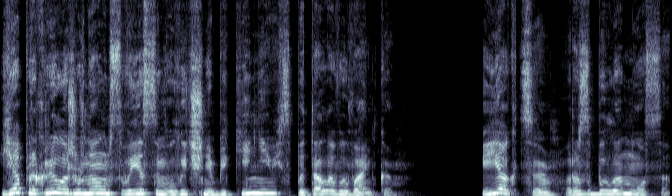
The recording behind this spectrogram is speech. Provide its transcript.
Я прикрила журналом своє символичне бікіні і спитала Виванька. Як це розбила носа?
